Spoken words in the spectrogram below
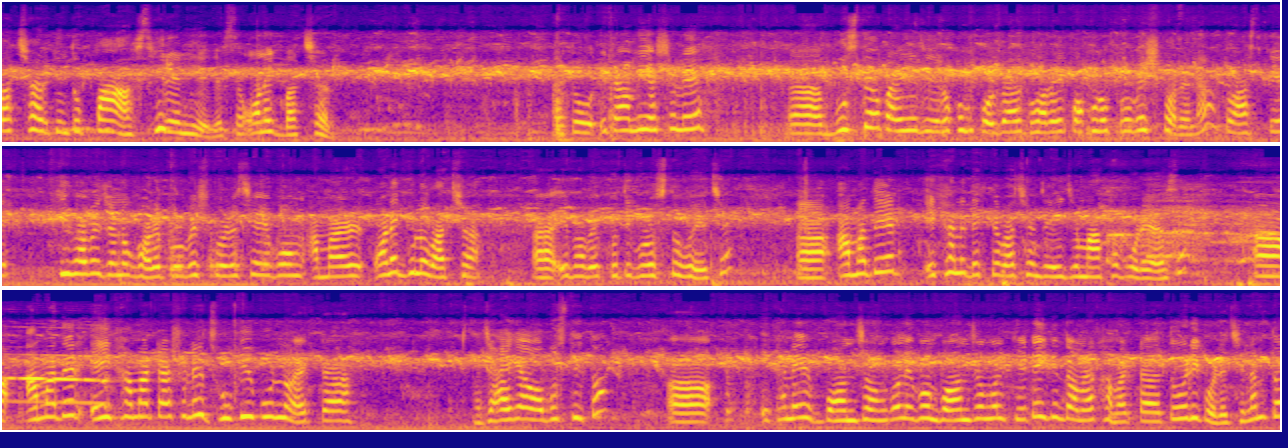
বাচ্চার কিন্তু পা ছিঁড়ে নিয়ে গেছে, অনেক বাচ্চার। তো এটা আমি আসলে বুঝতেও পারিনি যে এরকম করবে, আর ঘরে কখনো প্রবেশ করে না। তো আজকে কীভাবে যেন ঘরে প্রবেশ করেছে এবং আমার অনেকগুলো বাচ্চা এভাবে ক্ষতিগ্রস্ত হয়েছে। আমাদের এখানে দেখতে পাচ্ছেন যে এই যে মাথা পড়ে আছে। আমাদের এই খামারটা আসলে ঝুঁকিপূর্ণ একটা জায়গায় অবস্থিত। এখানে বন জঙ্গল এবং বন জঙ্গল কেটেই কিন্তু আমরা খাবারটা তৈরি করেছিলাম। তো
